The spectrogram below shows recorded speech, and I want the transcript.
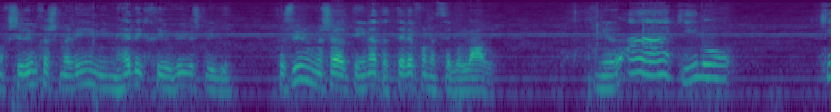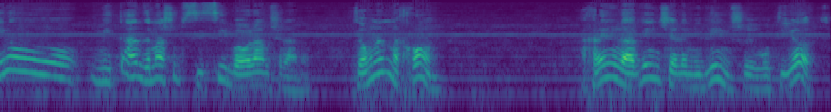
מכשירים חשמליים עם הדק חיובי ושלילי. חושבים למשל על טעינת הטלפון הסלולרי. נראה כאילו, כאילו מטען זה משהו בסיסי בעולם שלנו. זה אומנם נכון, אך עלינו להבין שאלה מילים שרירותיות,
